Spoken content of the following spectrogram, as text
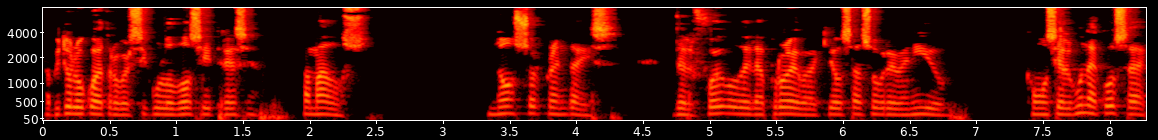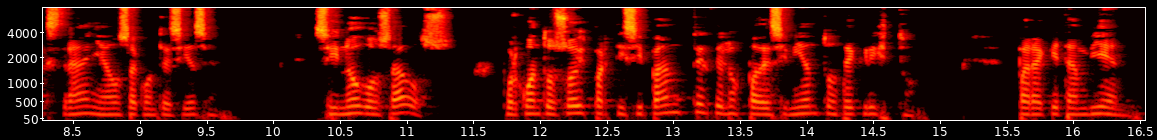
capítulo 4, versículos 12 y 13. Amados, no os sorprendáis del fuego de la prueba que os ha sobrevenido, como si alguna cosa extraña os aconteciese, sino gozaos, por cuanto sois participantes de los padecimientos de Cristo, para que también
